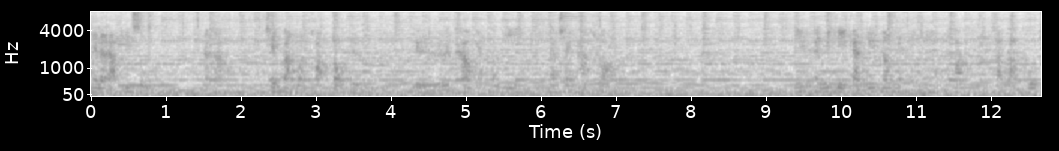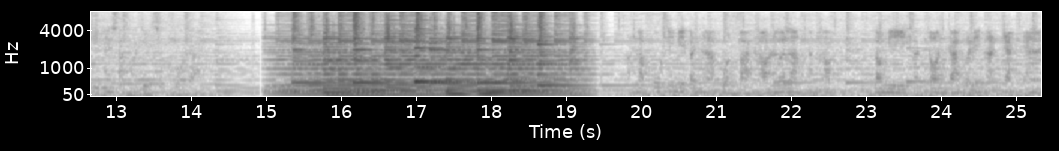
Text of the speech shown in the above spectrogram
ในระดับที่สูงนะครับ เช่นวางบนขอบโต๊ะหรือหรือเท้าแขนเก้าอี้แล้วใช้ผ้าคล้อง นี่เป็นวิธีการยืดน่องอย่างง่ายๆนะครับสำหรับผู้ที่ไม่สามารถยืนทรงตัวได้ มีขั้นตอนการบริหารอย่างง่าย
